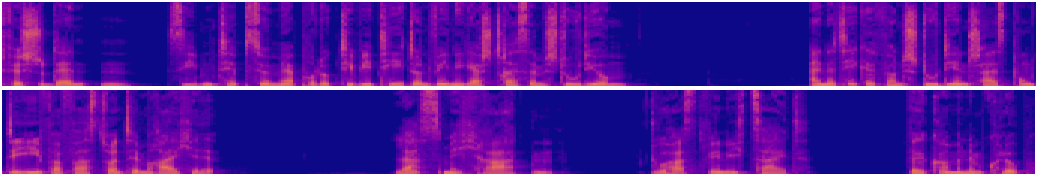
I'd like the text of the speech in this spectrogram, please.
für Studenten. Sieben Tipps für mehr Produktivität und weniger Stress im Studium. Ein Artikel von studienscheiß.de verfasst von Tim Reichel. Lass mich raten. Du hast wenig Zeit. Willkommen im Club.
